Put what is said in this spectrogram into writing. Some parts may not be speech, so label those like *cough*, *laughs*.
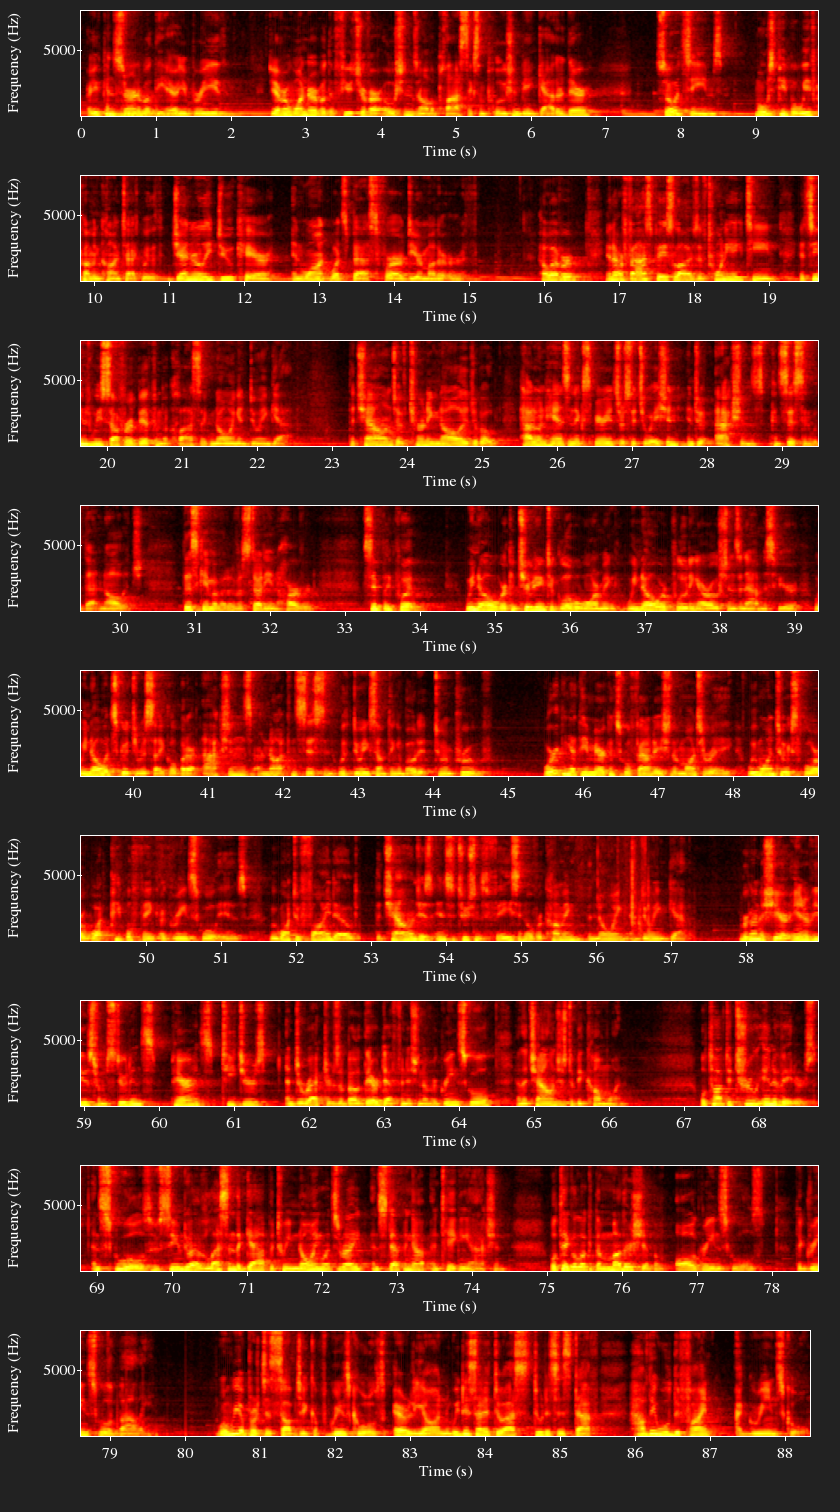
Are you concerned about the air you breathe? Do you ever wonder about the future of our oceans and all the plastics and pollution being gathered there? So it seems, most people we've come in contact with generally do care and want what's best for our dear Mother Earth. However, in our fast paced lives of 2018, it seems we suffer a bit from the classic knowing and doing gap. The challenge of turning knowledge about how to enhance an experience or situation into actions consistent with that knowledge. This came out of a study in Harvard. Simply put, we know we're contributing to global warming. We know we're polluting our oceans and atmosphere. We know it's good to recycle, but our actions are not consistent with doing something about it to improve. Working at the American School Foundation of Monterrey, we want to explore what people think a green school is. We want to find out the challenges institutions face in overcoming the knowing and doing gap. We're going to share interviews from students, parents, teachers, and directors about their definition of a green school and the challenges to become one. We'll talk to true innovators and schools who seem to have lessened the gap between knowing what's right and stepping up and taking action. We'll take a look at the mothership of all green schools, the Green School of Bali. When we approached the subject of green schools early on, we decided to ask students and staff how they would define a green school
